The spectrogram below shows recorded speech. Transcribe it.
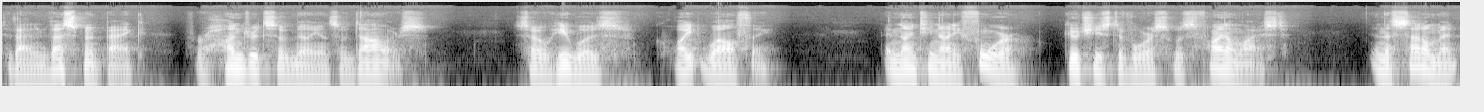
to that investment bank for hundreds of millions of dollars. So he was quite wealthy. In 1994, Gucci's divorce was finalized. In the settlement,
